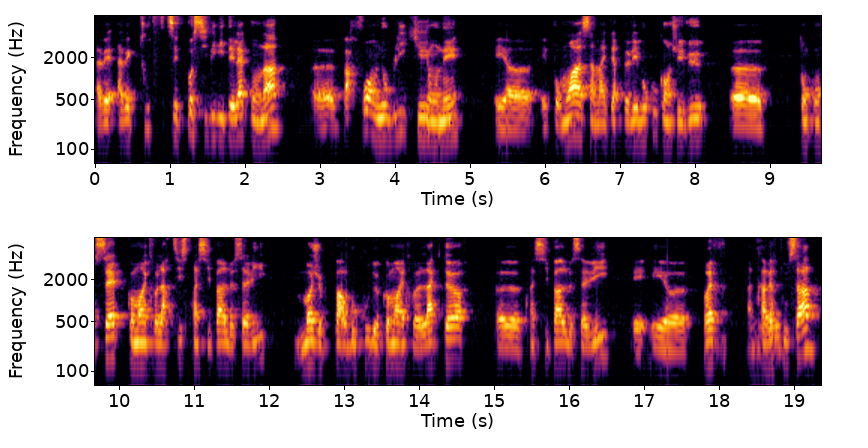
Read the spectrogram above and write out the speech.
avec, toutes ces possibilités-là qu'on a, parfois on oublie qui on est. Et pour moi, ça m'a interpellé beaucoup quand j'ai vu ton concept, comment être l'artiste principal de sa vie moi, je parle beaucoup de comment être l'acteur euh, principal de sa vie. Et, euh, bref, à travers tout ça,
